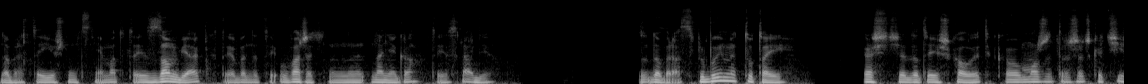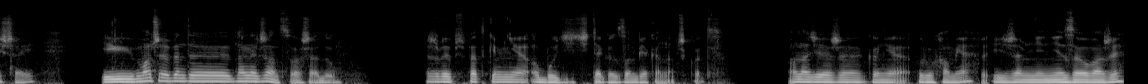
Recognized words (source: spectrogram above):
Dobra, tutaj już nic nie ma. Tutaj jest zombiak, to ja będę tutaj uważać na, na niego. To jest radio. No Dobra, spróbujmy tutaj wejść do tej szkoły, tylko może troszeczkę ciszej. I może będę należąco szedł. Żeby przypadkiem nie obudzić tego zombiaka na przykład. Mam nadzieję, że go nie uruchomię i że mnie nie zauważy.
